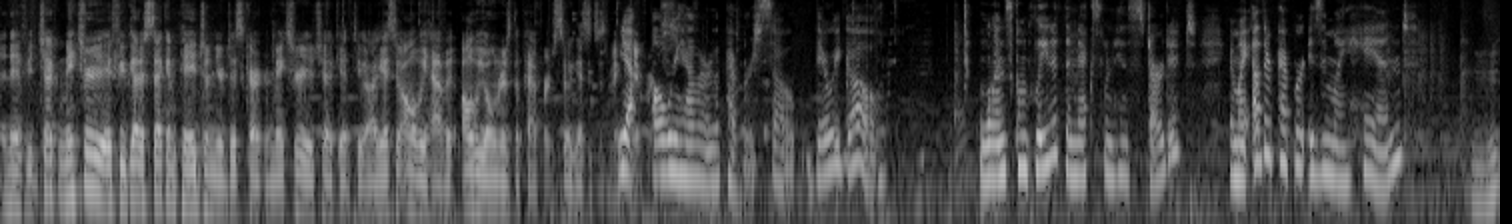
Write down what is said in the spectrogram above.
And if you check, make sure if you've got a second page on your discard, make sure you check it too. I guess all we have it, all we own is the peppers, so I guess it just makes yeah, a difference. all we have are the peppers. So there we go. One's completed, the next one has started, and my other pepper is in my hand. Mhm.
